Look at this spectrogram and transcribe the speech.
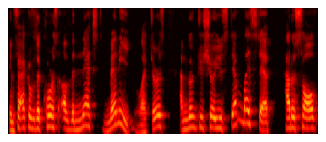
In fact, over the course of the next many lectures, I'm going to show you step by step how to solve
